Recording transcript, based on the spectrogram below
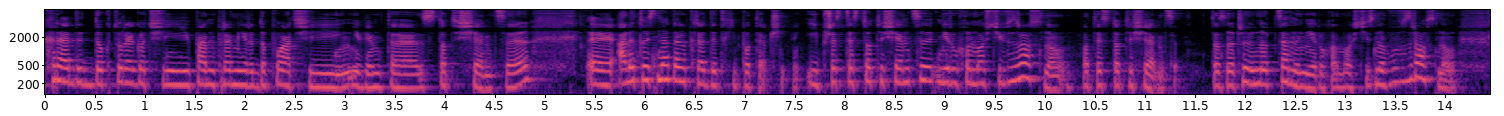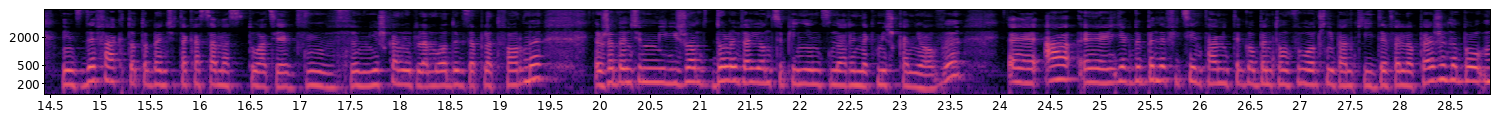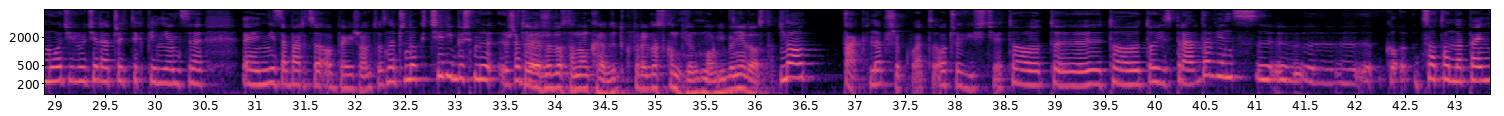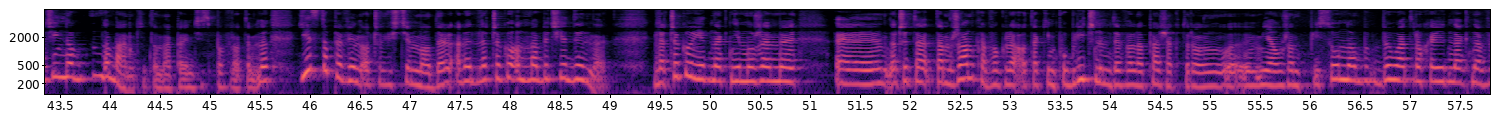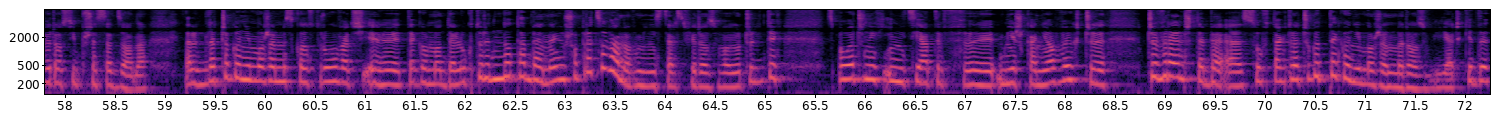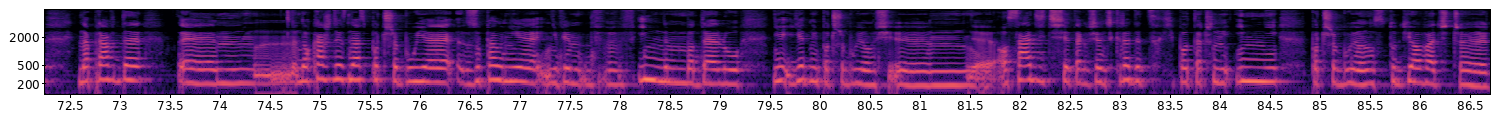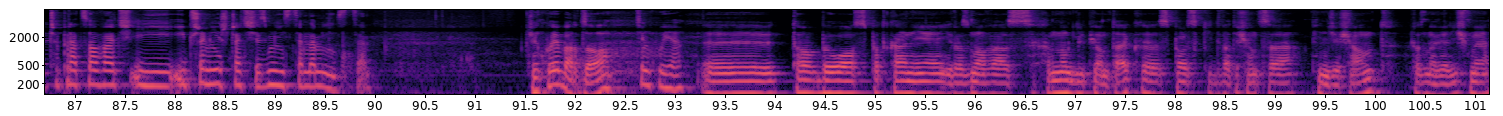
kredyt, do którego ci pan premier dopłaci, nie wiem, te 100 tysięcy, ale to jest nadal kredyt hipoteczny i przez te 100 tysięcy nieruchomości wzrosną o te 100 tysięcy. To znaczy, no, ceny nieruchomości znowu wzrosną. Więc de facto to będzie taka sama sytuacja jak w, w, mieszkaniu dla młodych za platformy, że będziemy mieli rząd dolewający pieniędzy na rynek mieszkaniowy, e, a e, jakby beneficjentami tego będą wyłącznie banki i deweloperzy, no bo młodzi ludzie raczej tych pieniędzy e, nie za bardzo obejrzą. To znaczy, no chcielibyśmy, żeby... Tyle, że dostaną kredyt, którego skądinąd mogliby nie dostać. No tak, na przykład, oczywiście. To, to, to, jest prawda, więc y, y, co to napędzi? No, no banki to napędzi z powrotem. No, jest to pewien oczywiście model, ale dlaczego on ma być jedyny? Dlaczego jednak nie możemy, e, znaczy ta, ta mrzonka w ogóle o takim publicznym deweloperze, którą e, miał rząd PiSu, no była trochę jednak na wyrost i przesadzona. Ale dlaczego nie możemy skonstruować e, tego modelu, który notabene już opracowano w Ministerstwie Rozwoju, czyli tych społecznych inicjatyw Y, mieszkaniowych, czy, czy wręcz TBS-ów, tak? Dlaczego tego nie możemy rozwijać, kiedy naprawdę no każdy z nas potrzebuje zupełnie, nie wiem, w, w innym modelu. Nie, jedni potrzebują się, osadzić się, tak wziąć kredyt hipoteczny, inni potrzebują studiować czy, czy pracować i, i przemieszczać się z miejsca na miejsce. Dziękuję bardzo. Dziękuję. Y, to było spotkanie i rozmowa z Hanną Gil-Piątek z Polski 2050. Rozmawialiśmy y,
